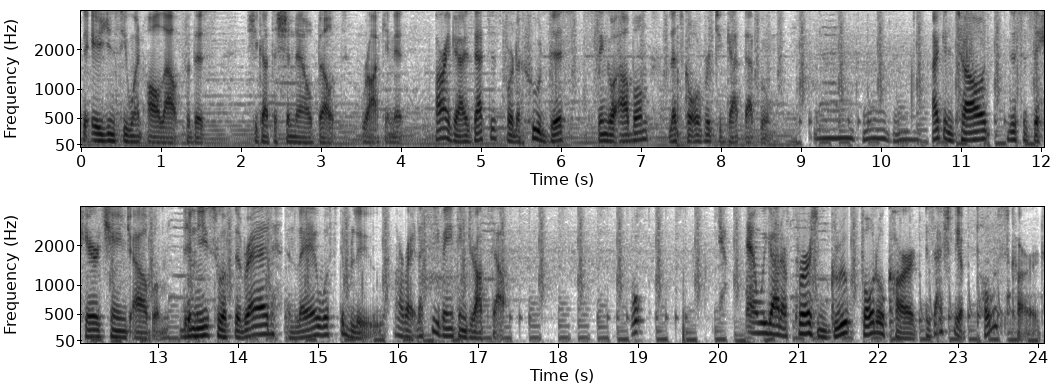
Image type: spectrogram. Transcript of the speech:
the agency went all out for this. She got the Chanel belt rocking it. Alright guys, that's it for the Who Dis single album. Let's go over to Got That Boom. I can tell this is the hair change album. Denise with the red and Lea with the blue. Alright, let's see if anything drops out. And we got our first group photo card. It's actually a postcard.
